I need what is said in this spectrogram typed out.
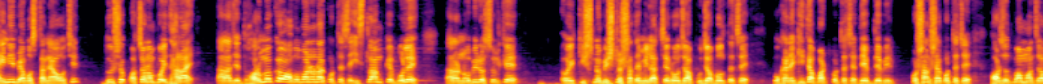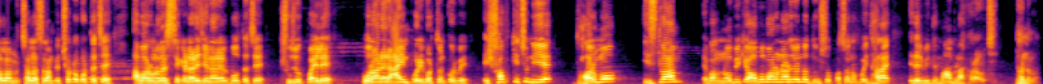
আইনি ব্যবস্থা নেওয়া উচিত। দুশো পঁচানব্বই ধারায় তারা যে ধর্মকেও অবমাননা করতেছে, ইসলামকে বলে তারা নবী রসুলকে ওই কৃষ্ণ বিষ্ণুর সাথে মিলাচ্ছে, রোজা পূজা বলতেছে, ওখানে গীতা পাঠ করতেছে, দেবদেবীর প্রশংসা করতেছে হরজত মোহাম্মদ সাল্লাহ সাল্লামকে ছোট করতেছে, আবার ওনাদের সেক্রেটারি জেনারেল বলতেছে, সুযোগ পাইলে কোরআনের আইন পরিবর্তন করবে। এই সব কিছু নিয়ে ধর্ম, ইসলাম এবং নবীকে অবমাননার জন্য দুশো পঁচানব্বই ধারায় এদের বিরুদ্ধে মামলা করা উচিত। ধন্যবাদ।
